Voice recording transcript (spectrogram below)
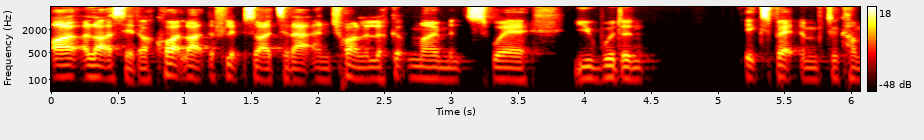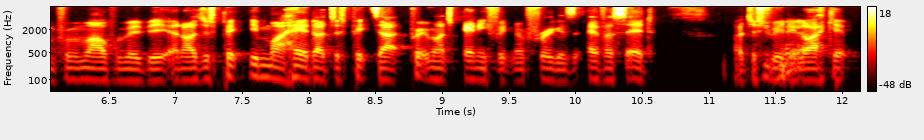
I like I said, I quite like the flip side to that and trying to look at moments where you wouldn't expect them to come from a Marvel movie. And I just picked in my head, I just picked out pretty much anything that Frigga's ever said. I just really Yeah. like it.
